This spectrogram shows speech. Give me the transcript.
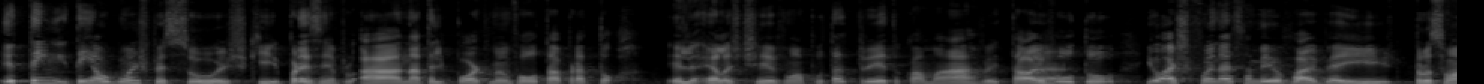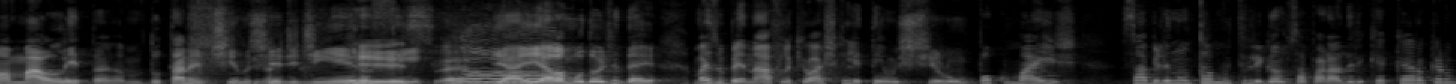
E tem, tem algumas pessoas que, por exemplo, a Natalie Portman voltar pra Thor. Ele, ela teve uma puta treta com a Marvel e tal, É. e voltou. E eu acho que foi nessa meio vibe aí. Trouxe uma maleta do Tarantino cheia de dinheiro, Isso, assim. é. E aí ela mudou de ideia. Mas o Ben Affleck, eu acho que ele tem um estilo um pouco mais Sabe, ele não tá muito ligando pra essa parada. Ele quer, quero, eu quero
